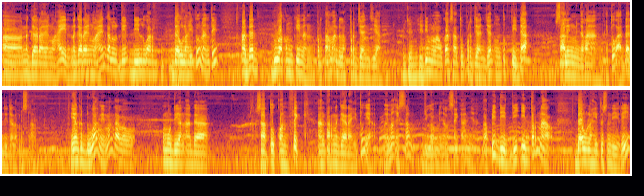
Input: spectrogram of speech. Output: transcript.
uh, negara yang lain? Negara yang lain kalau di, di luar daulah itu nanti ada dua kemungkinan. Pertama adalah perjanjian. perjanjian. Jadi melakukan satu perjanjian untuk tidak saling menyerang itu ada di dalam Islam. Yang kedua memang kalau kemudian ada satu konflik antar negara itu ya memang Islam juga menyelesaikannya. Tapi di, di internal daulah itu sendiri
